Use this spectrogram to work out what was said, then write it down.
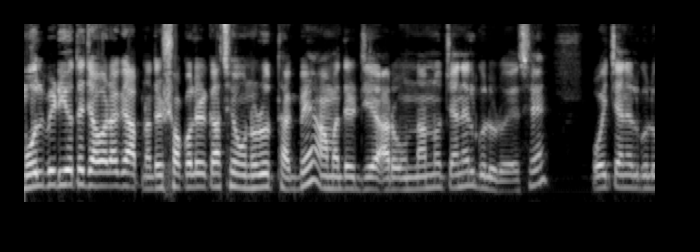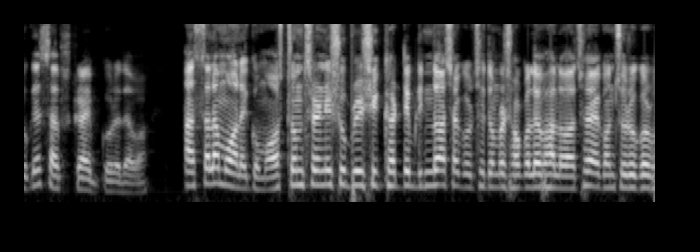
মূল ভিডিওতে যাওয়ার আগে আপনাদের সকলের কাছে অনুরোধ থাকবে, আমাদের যে আরও অন্যান্য চ্যানেলগুলো রয়েছে, ওই চ্যানেলগুলোকে সাবস্ক্রাইব করে দেওয়া। আসসালামু আলাইকুম। অষ্টম শ্রেণির সুপ্রিয় শিক্ষার্থীবৃন্দ, আশা করছি তোমরা সকলে ভালো আছো। এখন শুরু করব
